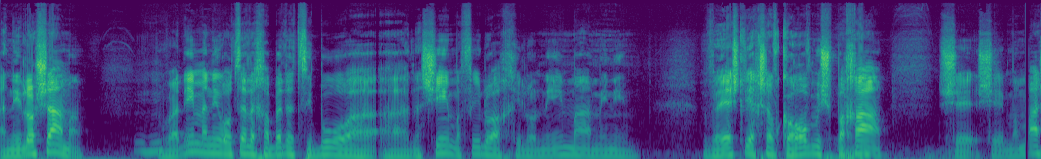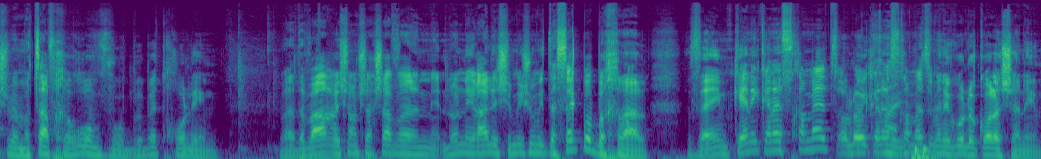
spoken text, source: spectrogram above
אני לא שמה. Mm-hmm. אבל אם אני רוצה לכבד את ציבור האנשים, אפילו החילוניים מאמינים, ויש לי עכשיו קרוב משפחה ש, שממש במצב חירום והוא בבית חולים, והדבר הראשון שעכשיו לא נראה לי שמישהו מתעסק בו בכלל, זה האם כן ייכנס חמץ או לא ייכנס נכון. חמץ בניגוד לכל השנים.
